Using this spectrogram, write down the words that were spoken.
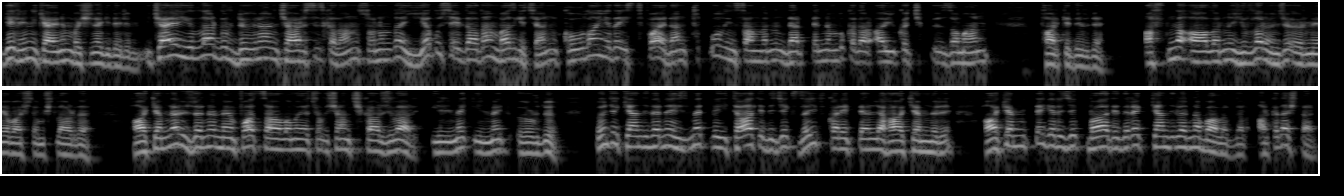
gelin hikayenin başına gidelim. Hikaye yıllardır dövünen çaresiz kalan sonunda ya bu sevdadan vazgeçen kovulan ya da istifa eden futbol insanlarının dertlerinin bu kadar ayyuka çıktığı zaman fark edildi. Aslında ağlarını yıllar önce örmeye başlamışlardı. Hakemler üzerine menfaat sağlamaya çalışan çıkarcılar ilmek ilmek ördü. Önce kendilerine hizmet ve itaat edecek zayıf karakterli hakemleri hakemlikte gelecek vaat ederek kendilerine bağladılar. Arkadaşlar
